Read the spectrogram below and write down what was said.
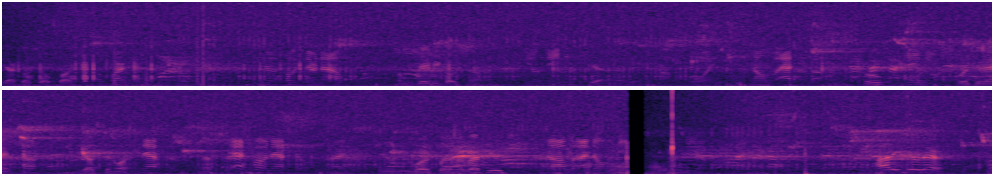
Yeah, Coach Joe Park. Park? You know the coach there now? I'm the JV coach now. You know Jamie? Yeah, I know Jamie. Um, boy. Tell him to ask him about me. Who? Jamie. What's your name? Justin. Justin what? Nashville. Ask him about Nashville, alright? You, you work with him at Refuge? No, but I know him. How do you do there? Uh,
